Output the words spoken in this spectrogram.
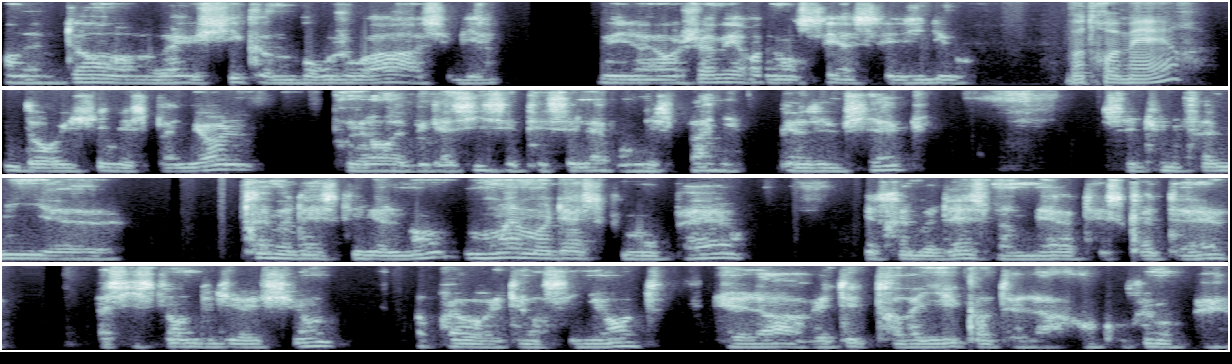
en même temps réussi comme bourgeois assez bien. Mais il jamais renoncé à ses idéaux. Votre mère? D'origine espagnole. Président Rebecassis était célèbre en Espagne au XVe siècle. C'est une famille très modeste également, moins modeste que mon père, et très modeste. Ma mère était secrétaire, assistante de direction, après avoir été enseignante. Et elle a arrêté de travailler quand elle a rencontré mon père.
